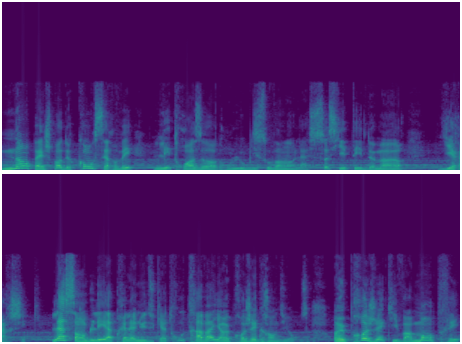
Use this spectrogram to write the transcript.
n'empêchent pas de conserver les trois ordres. On l'oublie souvent, hein, la société demeure hiérarchique. L'Assemblée, après la nuit du 4 août, travaille à un projet grandiose, un projet qui va montrer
